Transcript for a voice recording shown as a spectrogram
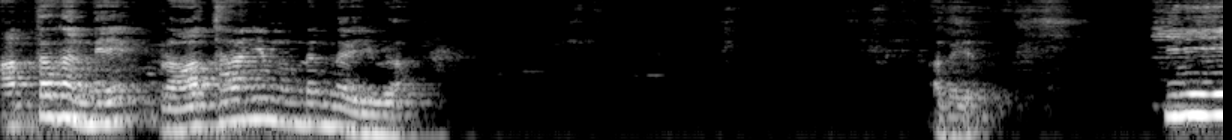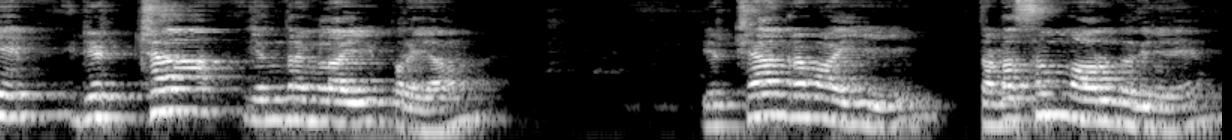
അത്ര തന്നെ പ്രാധാന്യമുണ്ടെന്നറിയുക. അതെ. ഇനി രക്ഷാ യന്ത്രങ്ങളായി പറയാം. രക്ഷാന്ത്രമായി തടസ്സം മാറുന്നതിന്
